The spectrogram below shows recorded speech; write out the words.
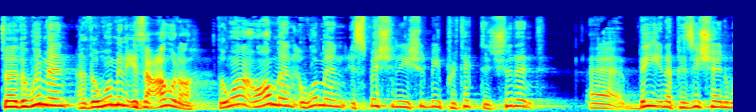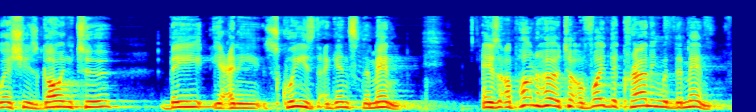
So the woman, the woman is a awrah. The woman, a woman especially should be protected. Shouldn't uh, be in a position where she's going to be يعني, squeezed against the men. It is upon her to avoid the crowding with the men.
